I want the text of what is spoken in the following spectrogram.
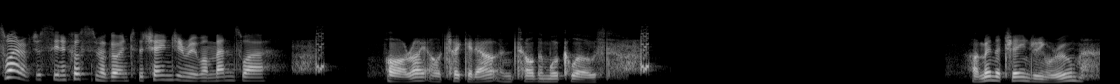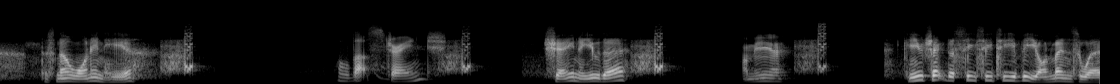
I swear I've just seen a customer go into the changing room on menswear. Alright, I'll check it out and tell them we're closed. I'm in the changing room. There's no one in here. Well, that's strange. Shane, are you there? I'm here. Can you check the CCTV on menswear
